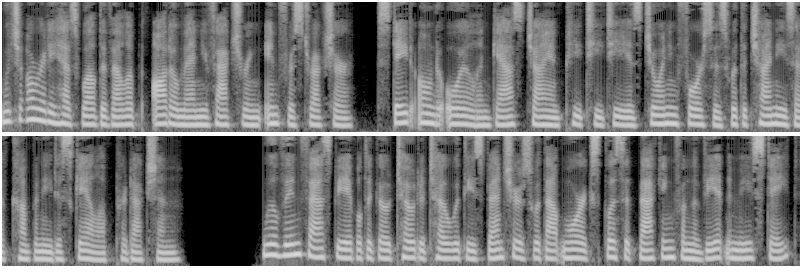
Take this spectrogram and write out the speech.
which already has well developed auto manufacturing infrastructure, state owned oil and gas giant PTT is joining forces with the Chinese EV company to scale up production. Will VinFast be able to go toe to toe with these ventures without more explicit backing from the Vietnamese state?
